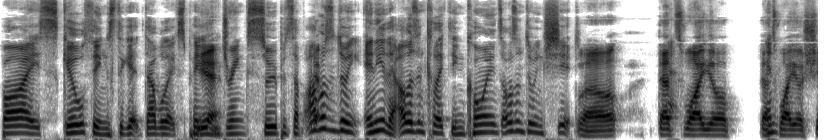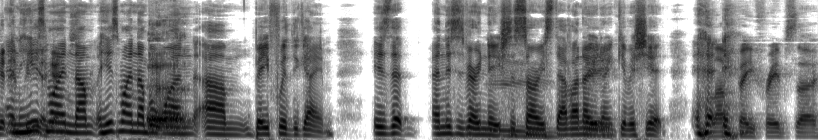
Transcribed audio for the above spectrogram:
buy skill things to get double XP Yeah. and drink soup and stuff. I wasn't doing any of that. I wasn't collecting coins. I wasn't doing shit. Well, that's why you're that's And- why you're shit. and at here's video my games. num here's my number Ugh. one um beef with the game is that and this is very niche. So sorry, Mm, Stav. I know you don't give a shit. Love beef ribs though.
